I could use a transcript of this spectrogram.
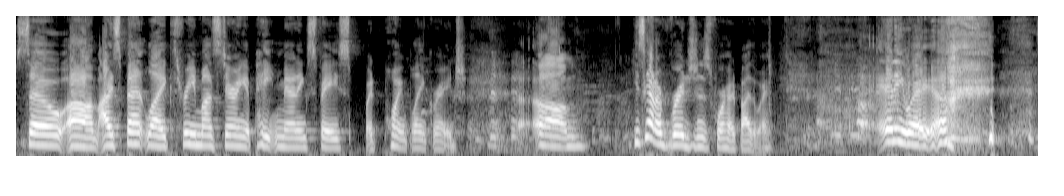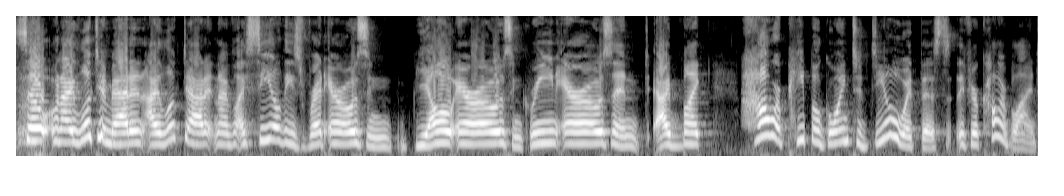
So um, I spent like three months staring at Peyton Manning's face at point blank range. Um, he's got a bridge in his forehead, by the way. Anyway, uh, so when I looked at Madden, I looked at it and I, I see all these red arrows and yellow arrows and green arrows, and I'm like, how are people going to deal with this if you're colorblind?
